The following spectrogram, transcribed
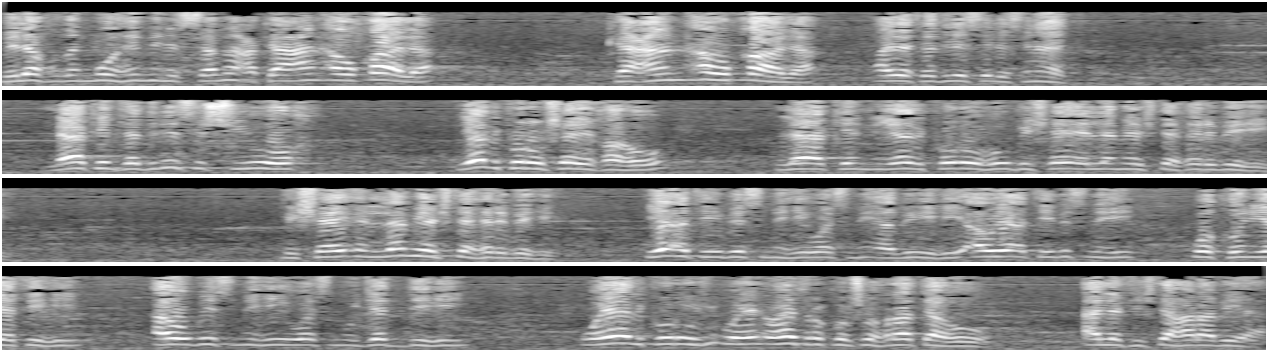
بلفظ موهم من السماع كعن أو قال. كعن أو قال. هذا تدليس الإسناد. لكن تدليس الشيوخ يذكر شيخه لكن يذكره بشيء لم يشتهر به. بشيء لم يشتهر به. يأتي باسمه واسم أبيه أو يأتي باسمه وكنيته أو باسمه واسم جده ويذكر ويترك شهرته التي اشتهر بها.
